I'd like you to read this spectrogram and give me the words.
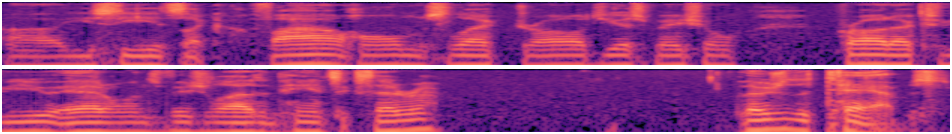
uh, you see it's like File, Home, Select, Draw, Geospatial, Products, View, Add-ons, Visualize, Enhance, etc. Those are the tabs.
